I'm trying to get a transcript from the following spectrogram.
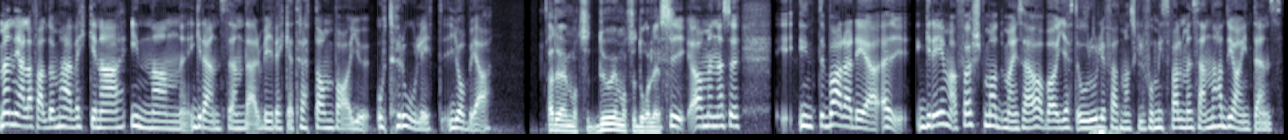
Men i alla fall de här veckorna innan gränsen där vid vecka 13 var ju otroligt jobbiga. ja du, har ju mått så, du har mått så dåligt. Sy- ja men alltså inte bara det. Äh, grejen var först mådde man ju så här, var jätteorolig för att man skulle få missfall men sen hade jag inte ens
